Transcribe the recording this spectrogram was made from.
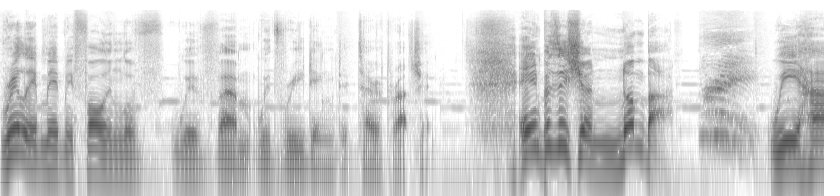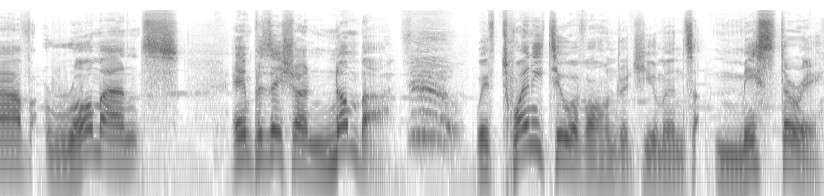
really made me fall in love with um, with reading. Did Terry Pratchett? In position number three, we have romance. In position number two, with 22 of 100 humans, mystery.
